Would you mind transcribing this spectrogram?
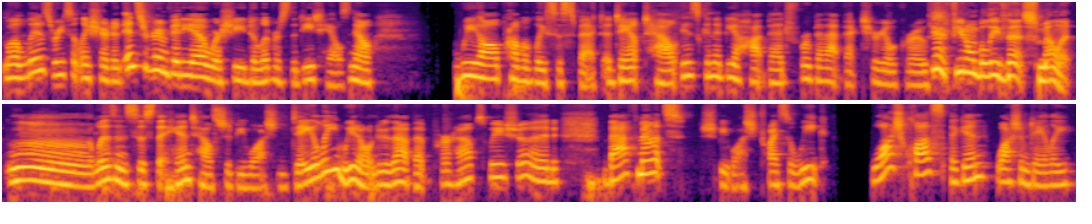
Well, Liz recently shared an Instagram video where she delivers the details. Now, we all probably suspect a damp towel is going to be a hotbed for that bacterial growth. Yeah, if you don't believe that, smell it. Mm, Liz insists that hand towels should be washed daily. We don't do that, but perhaps we should. Bath mats should be washed twice a week. Washcloths, again, wash them daily.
